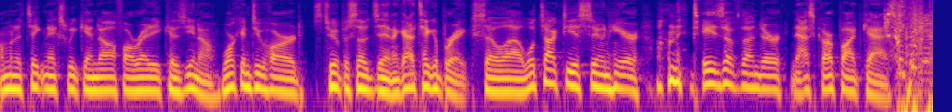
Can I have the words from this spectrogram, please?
I'm going to take next weekend off already because, you know, working too hard. It's two episodes in. I got to take a break. So uh, we'll talk to you soon here on the Days of Thunder NASCAR podcast.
